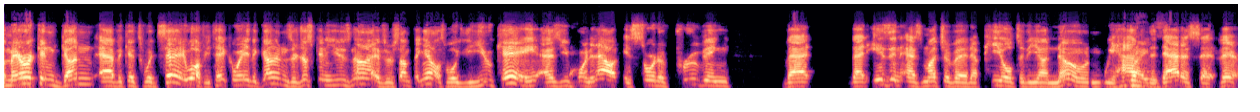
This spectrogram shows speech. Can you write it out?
American gun advocates would say, well, if you take away the guns, they're just going to use knives or something else. Well, the UK, as you pointed out, is sort of proving that that isn't as much of an appeal to the unknown. We have right. the data set there.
